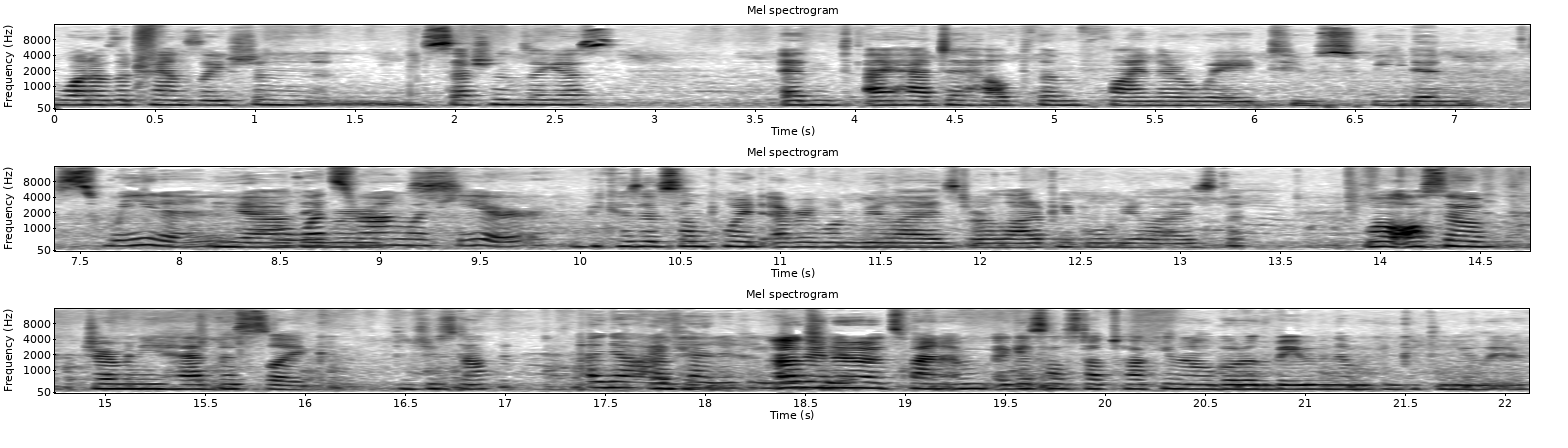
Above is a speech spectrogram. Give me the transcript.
one of the translation sessions, I guess. And I had to help them find their way to Sweden Sweden. Yeah, Well, what's were wrong with here? because at some point everyone realized, or a lot of people realized that. Well, also Germany had this like. Did you stop it? I know I can if you Okay, to. no, no, it's fine. I'm, I guess I'll stop talking, then I'll go to the baby, and then we can continue later.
